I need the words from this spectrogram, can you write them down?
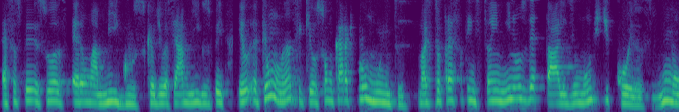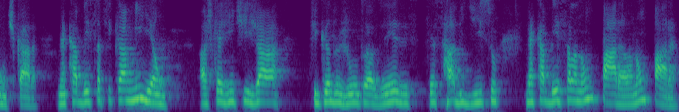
essas pessoas eram amigos, que eu digo assim, amigos. Eu, eu, tenho um lance que eu sou um cara que amo muito, mas eu presto atenção em mínimos detalhes e um monte de coisa, assim, um monte, cara. Minha cabeça fica a milhão. Acho que a gente já ficando junto às vezes, você sabe disso, minha cabeça ela não para, ela não para.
